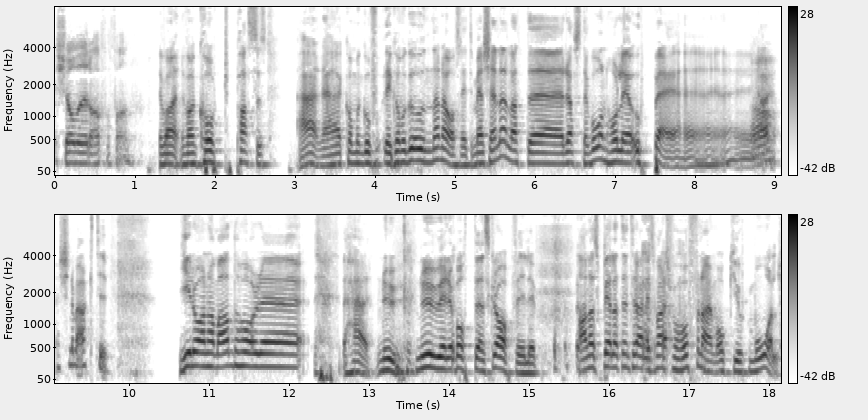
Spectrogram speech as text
kör vidare för fan. Det var, det var en kort passus. Äh, det här kommer gå, det kommer gå undan det här avsnittet, men jag känner ändå att eh, röstnivån håller jag uppe. Eh, Ja. jag, jag känner mig aktiv. Jiloan Hamad har, eh, det här, nu, nu är det bottenskrap Filip. Han har spelat en träningsmatch för Hoffenheim och gjort mål.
